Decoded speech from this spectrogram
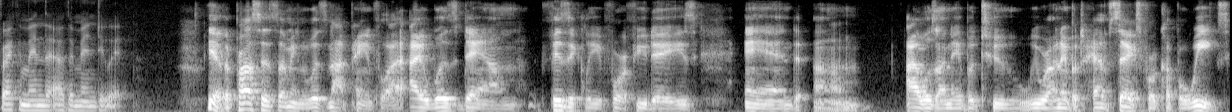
recommend that other men do it? Yeah, the process, I mean, was not painful. I, I was down physically for a few days, and um, I was unable to, we were unable to have sex for a couple weeks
